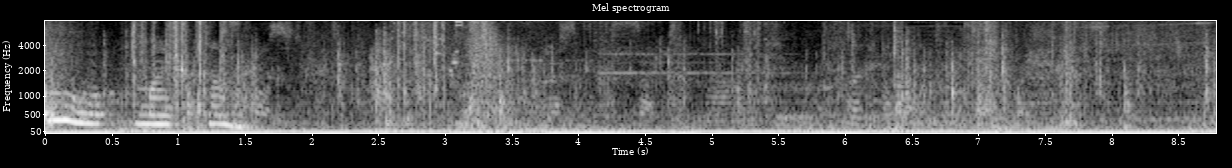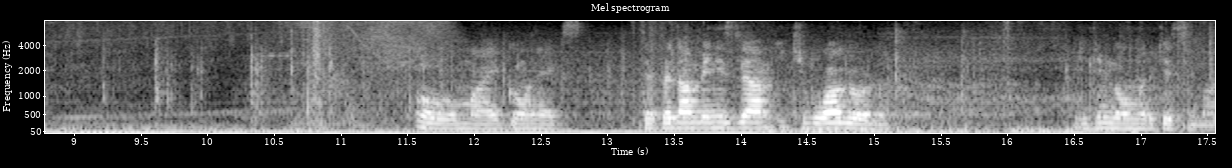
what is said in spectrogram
Oh my goodness. Oh my gonex. Tepeden beni izleyen iki boğa gördüm. Gideyim de onları keseyim bari.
